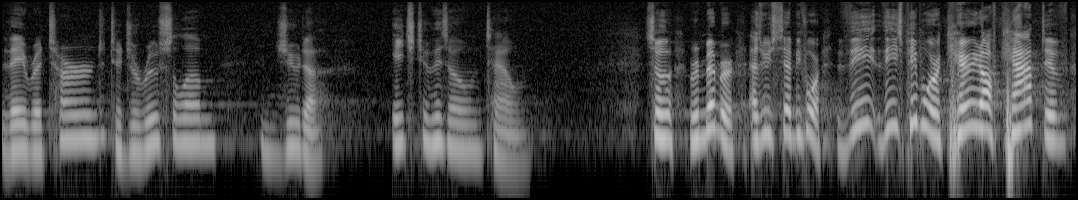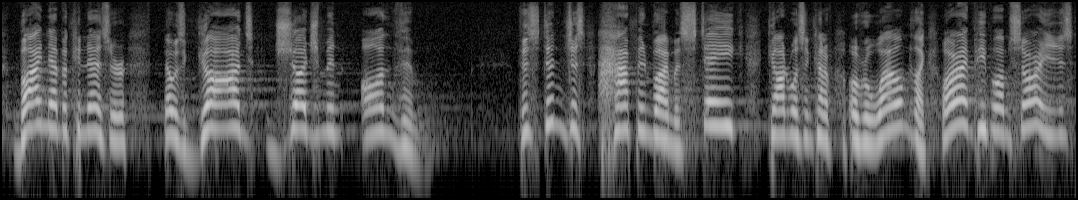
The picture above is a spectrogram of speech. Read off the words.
They returned to Jerusalem and Judah, each to his own town. So remember, as we said before, the, these people were carried off captive by Nebuchadnezzar. That was God's judgment on them. This didn't just happen by mistake. God wasn't kind of overwhelmed, like, all right, people, I'm sorry. You just,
